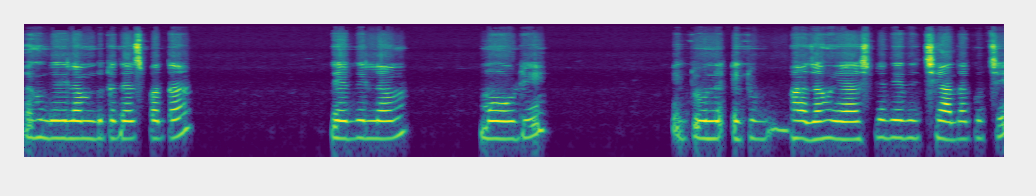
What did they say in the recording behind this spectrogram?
এখন দিয়ে দিলাম দুটো তেজপাতা। দিয়ে দিলাম মৌরি। একটু একটু ভাজা হয়ে আসলে দিয়ে দিচ্ছি আদা কুচি।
